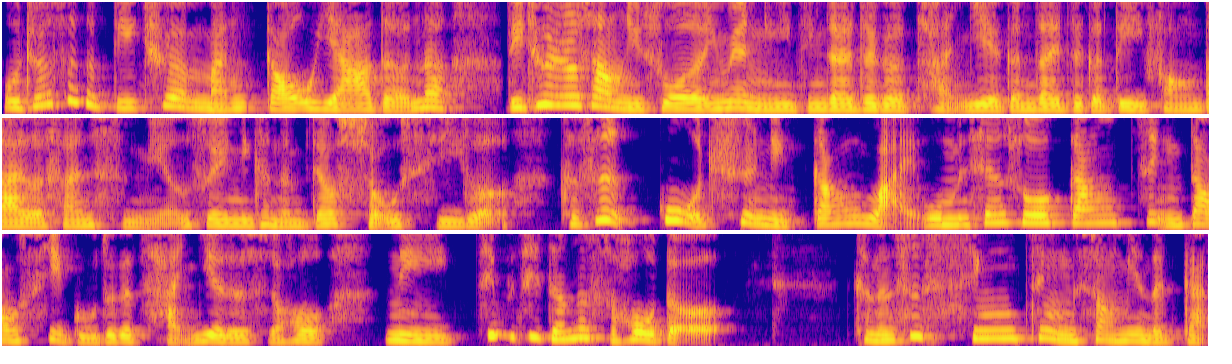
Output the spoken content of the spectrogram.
我觉得这个的确蛮高压的。那的确就像你说的，因为你已经在这个产业跟在这个地方待了三十年，所以你可能比较熟悉了。可是过去你刚来，我们先说刚进到戏谷这个产业的时候，你记不记得那时候的可能是心境上面的感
